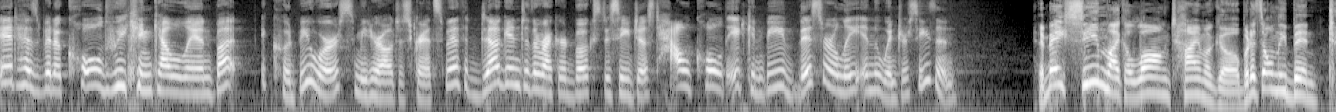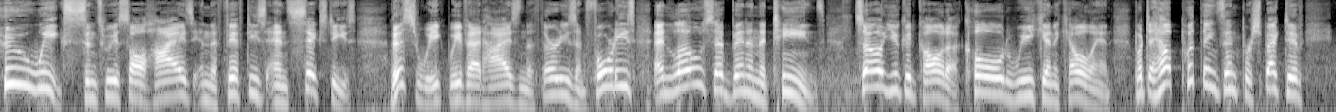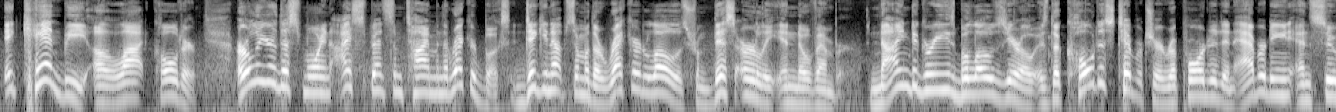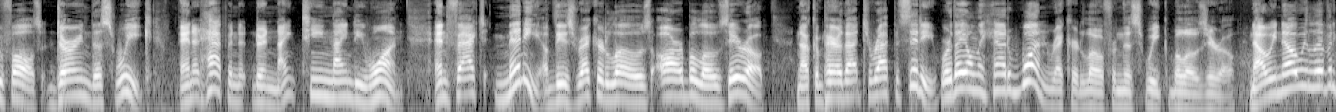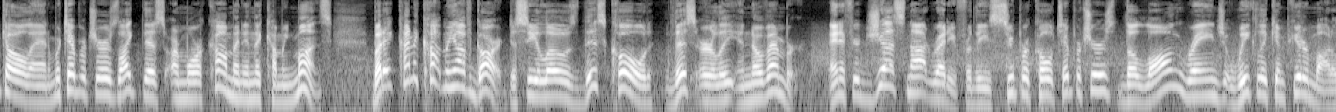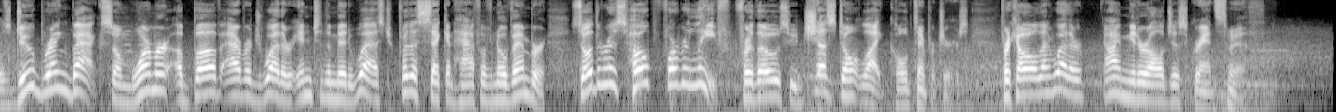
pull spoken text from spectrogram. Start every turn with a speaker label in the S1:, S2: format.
S1: It has been a cold week in KELOLAND, but it could be worse. Meteorologist Grant Smith dug into the record books to see just how cold it can be this early in the winter season.
S2: It may seem like a long time ago, but it's only been two weeks since we saw highs in the 50s and 60s. This week, we've had highs in the 30s and 40s, and lows have been in the teens. So you could call it a cold week in KELOLAND. But to help put things in perspective, it can be a lot colder. Earlier this morning, I spent some time in the record books digging up some of the record lows from this early in November. 9 degrees below zero is the coldest temperature reported in Aberdeen and Sioux Falls during this week, and it happened during 1991. In fact, many of these record lows are below zero. Now compare that to Rapid City, where they only had one record low from this week below zero. Now we know we live in KELOLAND, where temperatures like this are more common in the coming months, but it kind of caught me off guard to see lows this cold this early in November. And if you're just not ready for these super cold temperatures, the long-range weekly computer models do bring back some warmer above average weather into the Midwest for the second half of November. So there is hope for relief for those who just don't like cold temperatures. For KELOLAND Weather, I'm meteorologist Grant Smith.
